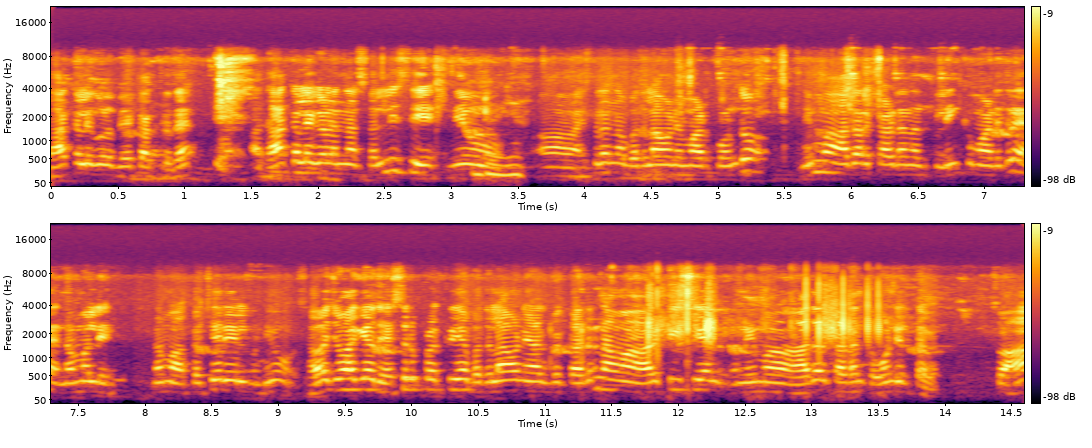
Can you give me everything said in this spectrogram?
ದಾಖಲೆಗಳು ಬೇಕಾಗ್ತದೆ. ಆ ದಾಖಲೆಗಳನ್ನ ಸಲ್ಲಿಸಿ ನೀವು ಹೆಸರನ್ನ ಬದಲಾವಣೆ ಮಾಡಿಕೊಂಡು ನಿಮ್ಮ ಆಧಾರ್ ಕಾರ್ಡ್ ಅನ್ನ ಲಿಂಕ್ ಮಾಡಿದ್ರೆ ನಮ್ಮಲ್ಲಿ, ನಮ್ಮ ಕಚೇರಿಯಲ್ಲಿ ನೀವು ಸಹಜವಾಗಿ ಅದು ಹೆಸರು ಪ್ರಕ್ರಿಯೆ ಬದಲಾವಣೆ ಆಗಬೇಕಾದ್ರೆ ನಾವು ಆರ್ ಟಿ ಸಿ ನಿಮ್ಮ ಆಧಾರ್ ಕಾರ್ಡ್ ಅನ್ನು ತಗೊಂಡಿರ್ತವೆ. ಸೊ ಆ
